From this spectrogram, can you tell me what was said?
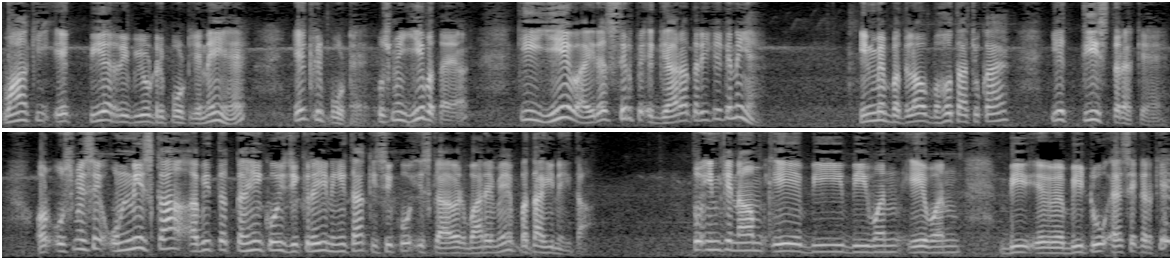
वहाँ की एक पीयर रिव्यूड रिपोर्ट ये नहीं है, एक रिपोर्ट है। उसमें ये बताया कि ये वायरस सिर्फ़ 11 तरीके के नहीं है। इनमें बदलाव बहुत आ चुका है, ये 30 तरह के हैं। और उसमें से 19 का अभी तक कहीं कोई ज़िक्र ही नहीं था, किसी को इस बारे में पता ही नहीं था। तो इनके नाम A B B one A one B B two ऐसे करके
